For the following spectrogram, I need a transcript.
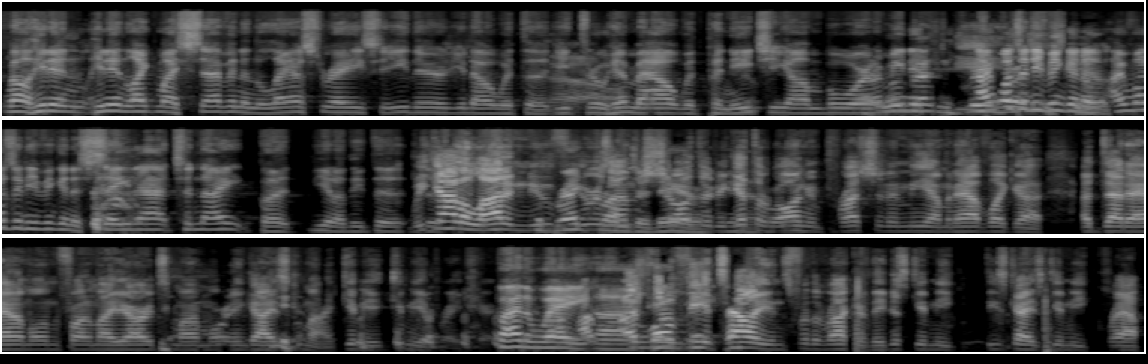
Well, he didn't. He didn't like my seven in the last race either. You know, with the you threw him out with Panici on board. I mean, it, I wasn't even gonna. I wasn't even gonna say that tonight. But you know, the, the we the, got a lot of new viewers on the show. There to yeah. get the wrong impression of me, I'm gonna have like a, a dead animal in front of my yard tomorrow morning. Guys, come on, give me give me a break here. By the way, I, uh, I love hey, the Italians for the record. They just give me these guys give me crap.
